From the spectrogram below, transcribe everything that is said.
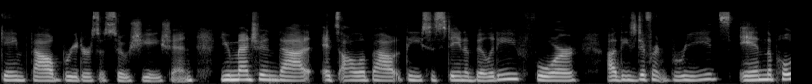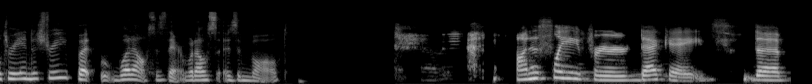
game fowl breeders association. You mentioned that it's all about the sustainability for uh, these different breeds in the poultry industry but what else is there? What else is involved? Honestly for decades the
